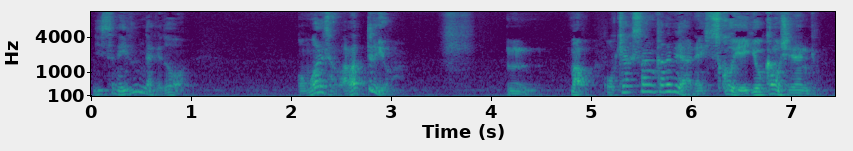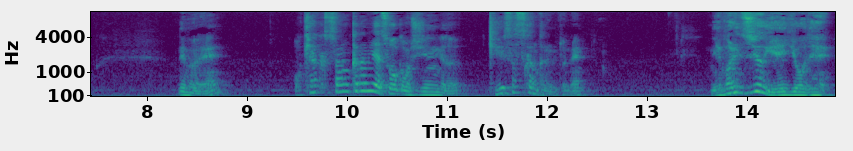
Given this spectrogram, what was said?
実際にいるんだけどおまわりさん笑ってるよ。うん。まあお客さんから見ればねしつこい営業かもしれないけど。でもねお客さんから見ればそうかもしれないけど警察官から見るとね粘り強い営業で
